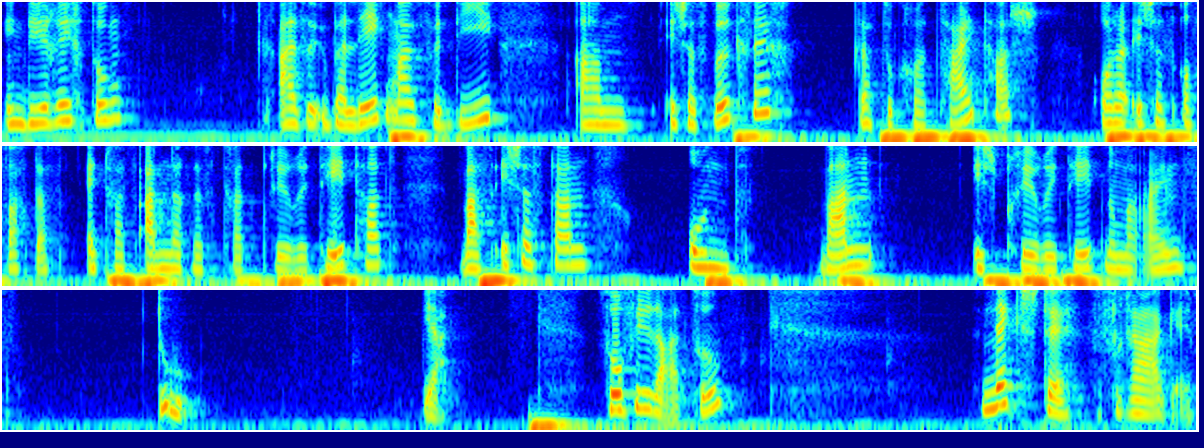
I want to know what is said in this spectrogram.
in die Richtung. Also überleg mal für die, ähm, ist es wirklich, dass du gerade Zeit hast oder ist es einfach, dass etwas anderes gerade Priorität hat? Was ist es dann und wann ist Priorität Nummer eins du? Ja, so viel dazu. Nächste Frage.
